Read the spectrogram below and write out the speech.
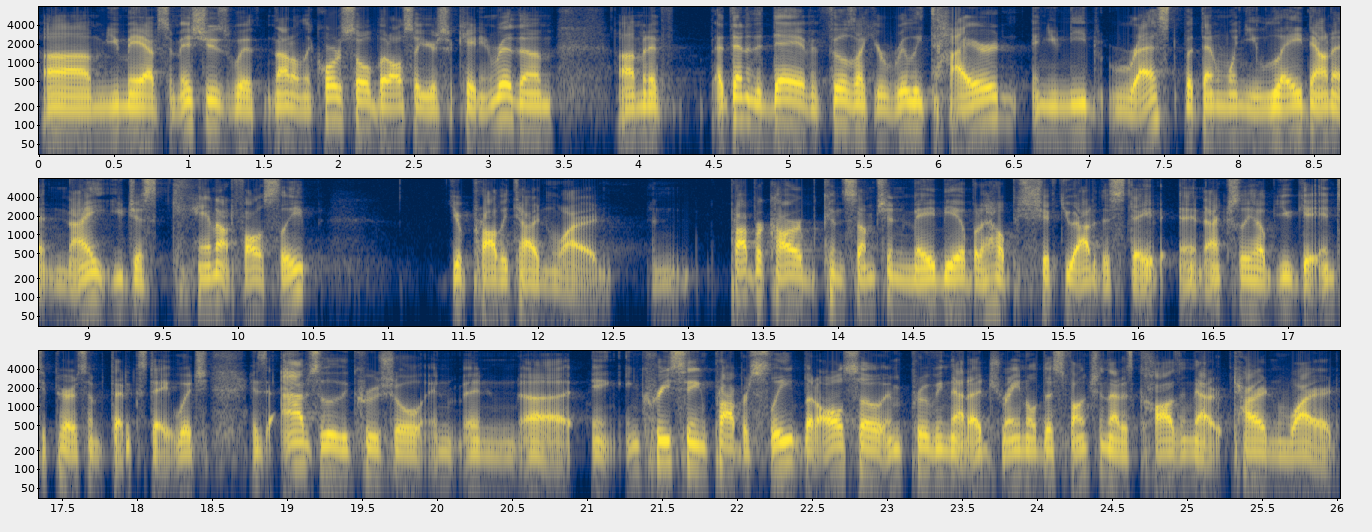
Um, you may have some issues with not only cortisol but also your circadian rhythm. Um, and if at the end of the day, if it feels like you're really tired and you need rest, but then when you lay down at night, you just cannot fall asleep, you're probably tired and wired. And proper carb consumption may be able to help shift you out of this state and actually help you get into parasympathetic state, which is absolutely crucial in, in, uh, in, increasing proper sleep, but also improving that adrenal dysfunction that is causing that tired and wired.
